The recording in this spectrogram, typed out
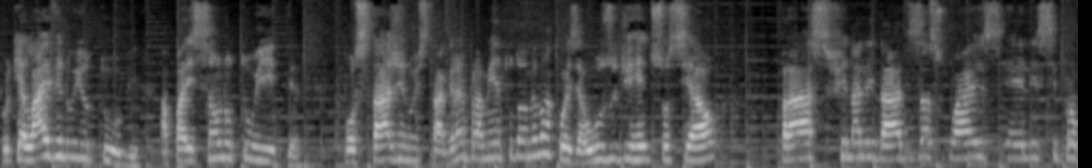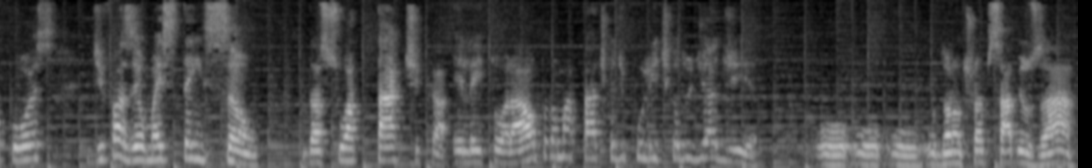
porque live no YouTube, aparição no Twitter, postagem no Instagram, para mim é tudo a mesma coisa, é o uso de rede social para as finalidades às quais ele se propôs de fazer uma extensão da sua tática eleitoral para uma tática de política do dia a dia. O, o, o, o Donald Trump sabe usar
